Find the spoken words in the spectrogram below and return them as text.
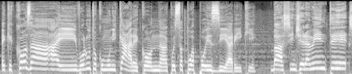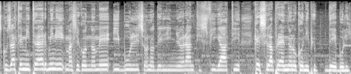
E che cosa hai voluto comunicare con questa tua poesia, Ricky? Bah, sinceramente, scusatemi i termini, ma secondo me i bulli sono degli ignoranti sfigati che se la prendono con i più deboli.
